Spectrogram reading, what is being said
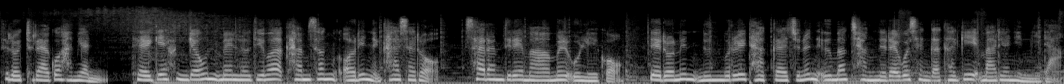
트로트라고 하면 대개 흥겨운 멜로디와 감성 어린 가사로 사람들의 마음을 울리고 때로는 눈물을 닦아주는 음악 장르라고 생각하기 마련입니다.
